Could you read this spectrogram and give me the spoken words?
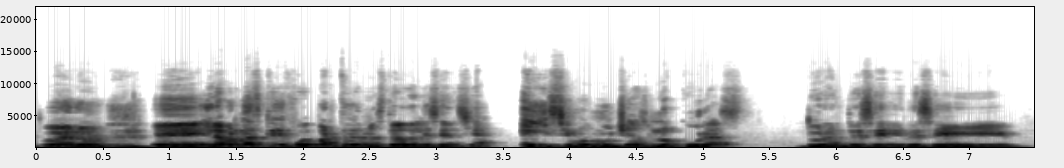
Bueno, eh, la verdad es que fue parte de nuestra adolescencia e hicimos muchas locuras durante ese, de ese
